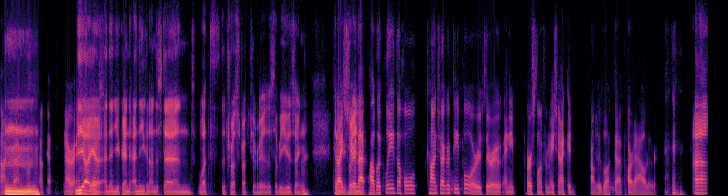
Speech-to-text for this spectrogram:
contract. Mm. Okay. All right. yeah, Yes. yeah, and then you can and then you can understand what the trust structure is that we're using. Could I share that publicly, the whole contract with people, or is there any personal information I could probably block that part out? Or Um,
